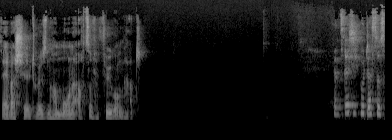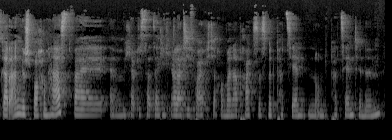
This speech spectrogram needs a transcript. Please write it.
selber Schilddrüsenhormone auch zur Verfügung hat. Ich finde es richtig gut, dass du es gerade angesprochen hast, weil ähm, ich habe das tatsächlich relativ häufig auch in meiner Praxis mit Patienten und Patientinnen,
